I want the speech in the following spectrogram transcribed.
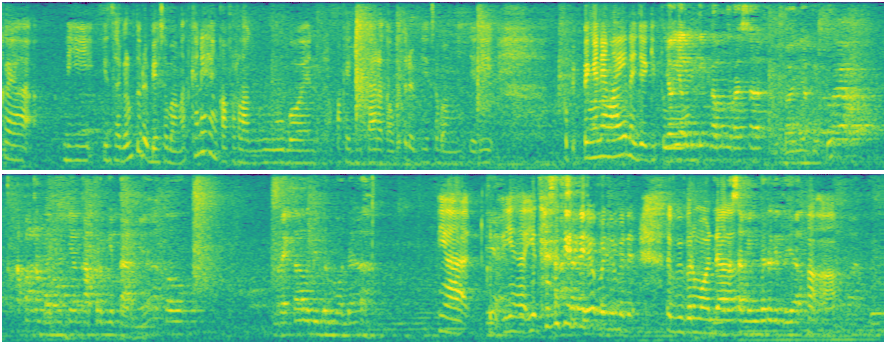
kayak di Instagram tuh udah biasa banget kan ya yang cover lagu bawain pakai gitar atau apa tuh udah biasa banget jadi pengen yang lain aja gitu Yang yang bikin kamu ngerasa banyak itu apakah banyak yang cover gitarnya atau mereka lebih bermodal? ya Iya. ya itu sih ya bener-bener lebih bermodal Merasa minder gitu ya. Heeh. Waduh.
